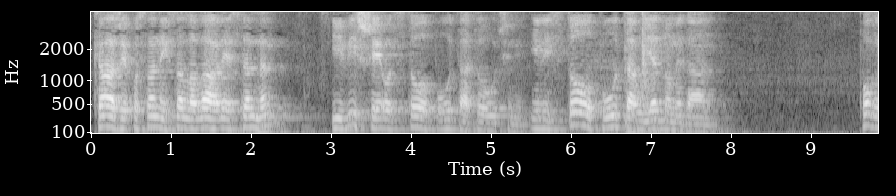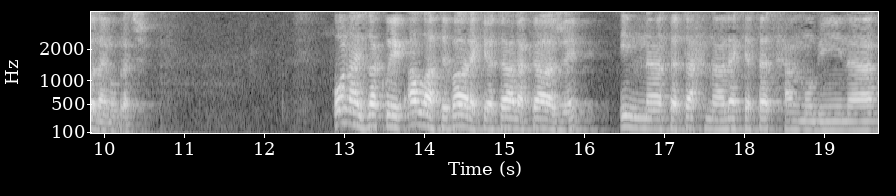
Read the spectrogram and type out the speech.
kaže poslanik sallallahu alejhi sallam i više od sto puta to učinim. Ili sto puta u jednome danu. Pogledajmo, braći. Onaj za kojeg Allah te bareke kaže Inna fetahna leke fetham mubina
